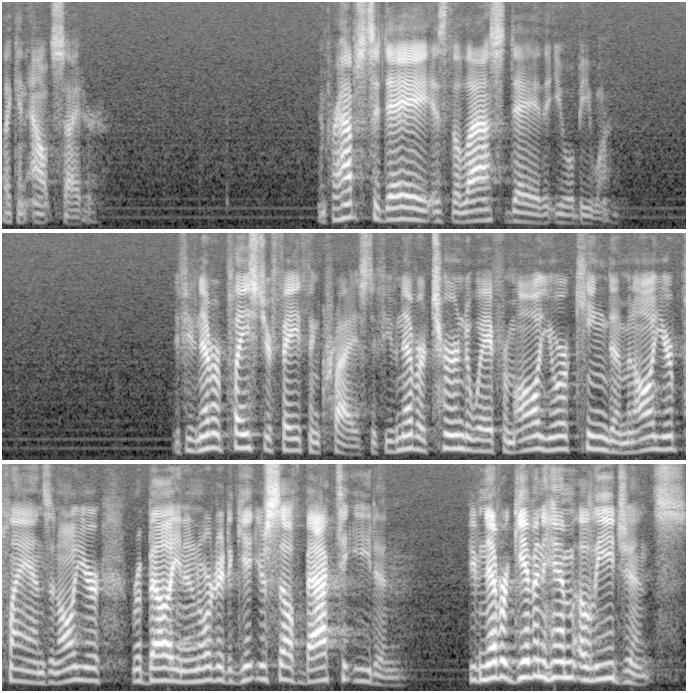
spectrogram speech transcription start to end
like an outsider. And perhaps today is the last day that you will be one. If you've never placed your faith in Christ, if you've never turned away from all your kingdom and all your plans and all your rebellion in order to get yourself back to Eden, if you've never given him allegiance,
